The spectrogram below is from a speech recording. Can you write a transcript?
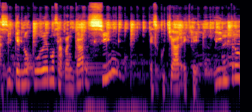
Así que no podemos arrancar sin escuchar este intro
